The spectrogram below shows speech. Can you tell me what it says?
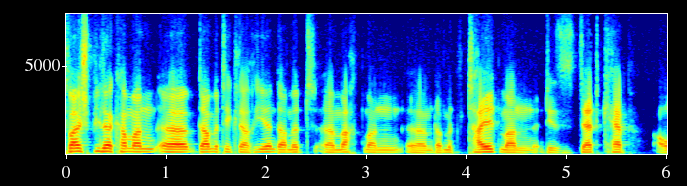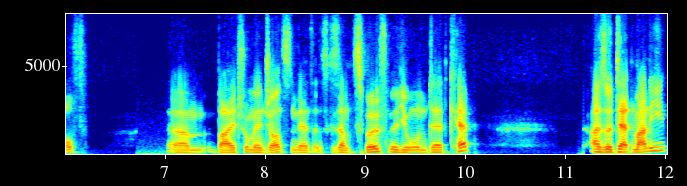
Zwei Spieler kann man äh, damit deklarieren, damit äh, macht man, äh, damit teilt man dieses Dead Cap auf. Ähm, bei Truman Johnson wären es insgesamt 12 Millionen Dead Cap. Also Dead Money,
